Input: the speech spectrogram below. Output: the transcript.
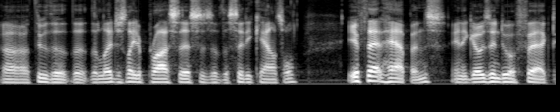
uh, through the, the, the, legislative processes of the city council. If that happens and it goes into effect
